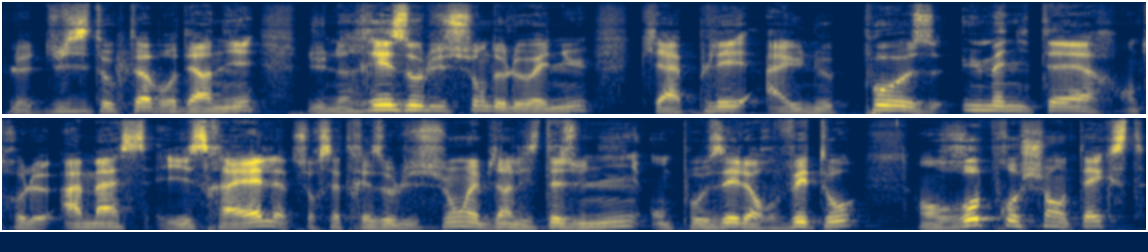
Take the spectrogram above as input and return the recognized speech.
le 18 octobre dernier d'une résolution de l'ONU qui a appelé à une pause humanitaire entre le Hamas et Israël. Sur cette résolution, eh bien, les États-Unis ont posé leur veto en reprochant au texte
